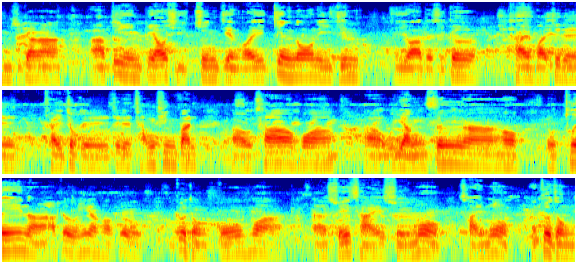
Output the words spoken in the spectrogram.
毋是干啊啊，对因表示尊敬，互伊敬老年金以外，就是搁开发这个开足的这个长青班，啊，插花啊，有养生啊，吼，有推拿，啊，搁有啥吼，搁有各种国画呃，水彩、水墨、彩墨，各种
